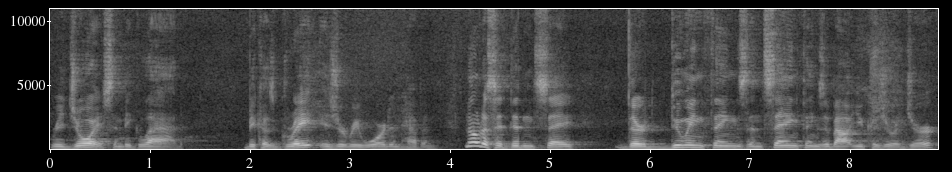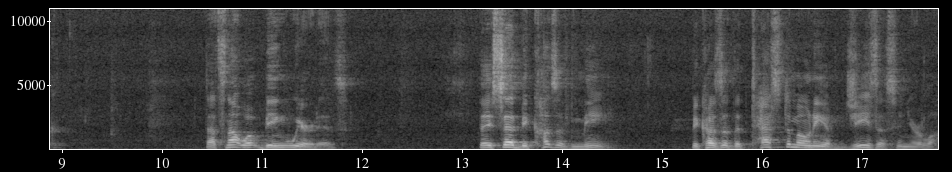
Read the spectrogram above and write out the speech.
Rejoice and be glad, because great is your reward in heaven. Notice it didn't say they're doing things and saying things about you because you're a jerk. That's not what being weird is. They said, because of me, because of the testimony of Jesus in your life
